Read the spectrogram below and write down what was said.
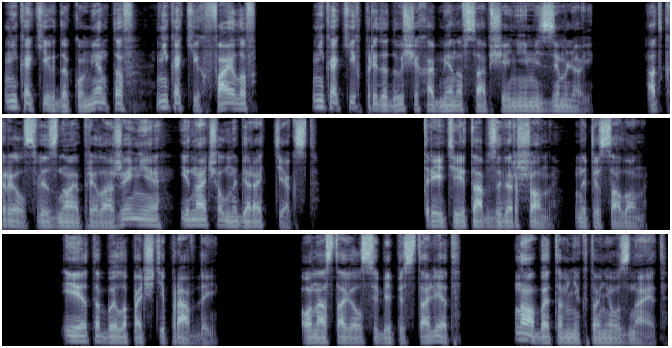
Никаких документов, никаких файлов, никаких предыдущих обменов сообщениями с Землей. Открыл связное приложение и начал набирать текст. «Третий этап завершен», — написал он. И это было почти правдой. Он оставил себе пистолет, но об этом никто не узнает.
